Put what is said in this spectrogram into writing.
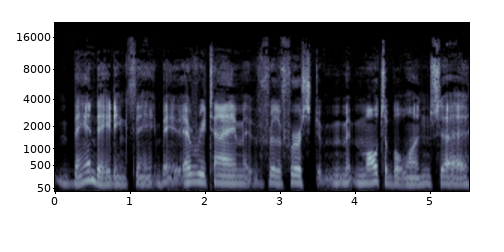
band-aiding things every time for the first m- multiple ones. Uh,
